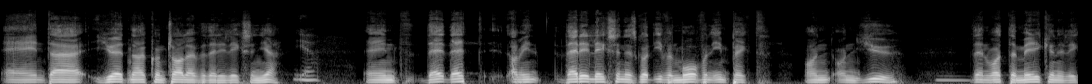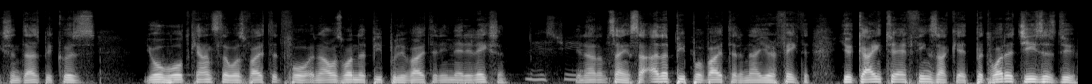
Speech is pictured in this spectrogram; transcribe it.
And uh, you had no control over that election, yeah. Yeah. And that, that, I mean, that election has got even more of an impact on, on you Mm. than what the American election does because your world councillor was voted for, and I was one of the people who voted in that election. That's true. You know what I'm saying? So other people voted, and now you're affected. You're going to have things like that. But what did Jesus do?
